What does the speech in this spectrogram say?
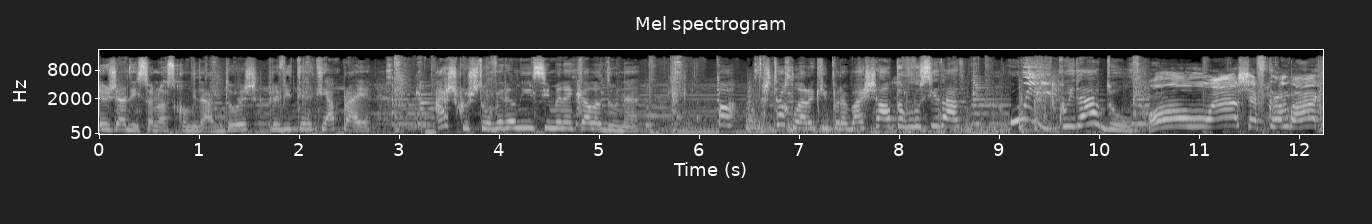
Eu já disse ao nosso convidado de hoje para vir ter aqui à praia. Acho que o estou a ver ali em cima naquela duna. Está a rolar aqui para baixo a alta velocidade. Ui, cuidado! Olá, chefe Kronbach!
